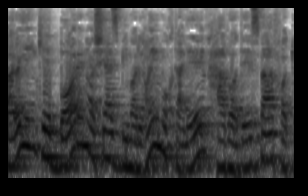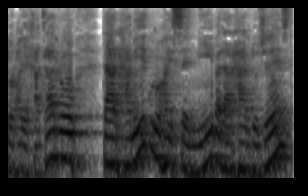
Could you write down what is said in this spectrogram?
برای اینکه بار ناشی از بیماری های مختلف، حوادث و فاکتورهای خطر رو در همه گروه های سنی و در هر دو جنس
